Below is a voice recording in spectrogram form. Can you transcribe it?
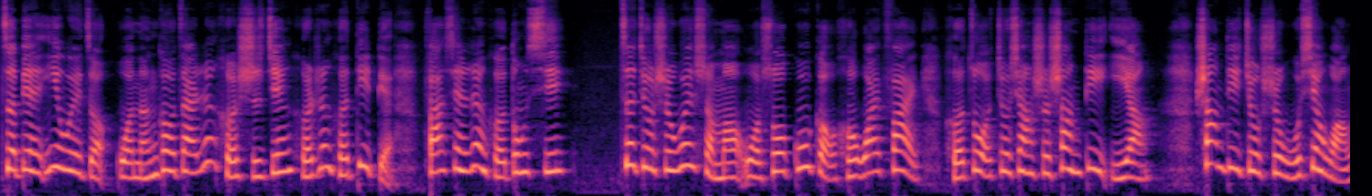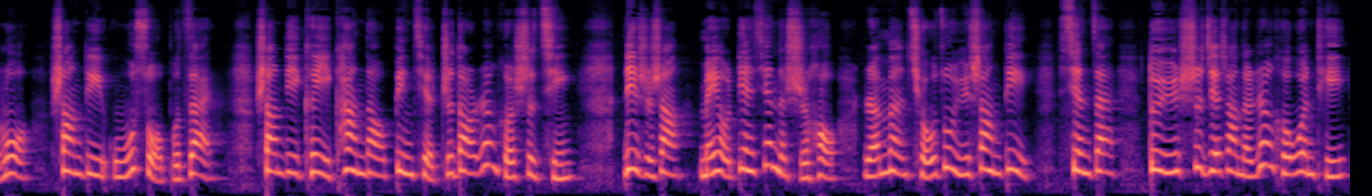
这便意味着我能够在任何时间和任何地点发现任何东西。这就是为什么我说 Google 和 WiFi 合作就像是上帝一样。上帝就是无线网络，上帝无所不在。上帝可以看到并且知道任何事情。历史上没有电线的时候，人们求助于上帝。现在，对于世界上的任何问题，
